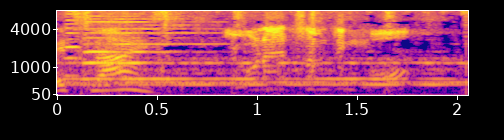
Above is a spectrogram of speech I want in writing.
It's nice. You want to add something more?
